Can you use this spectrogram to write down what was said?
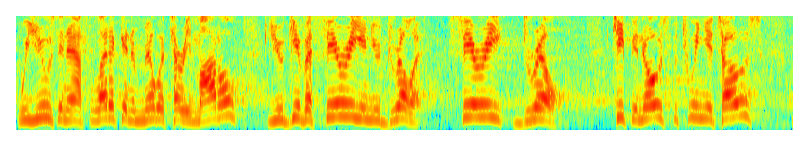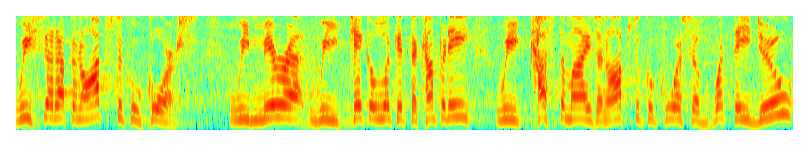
we used an athletic and a military model. You give a theory and you drill it. Theory, drill. Keep your nose between your toes. We set up an obstacle course. We mirror, we take a look at the company, we customize an obstacle course of what they do,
